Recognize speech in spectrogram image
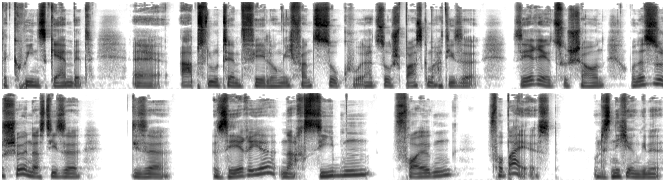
The Queen's Gambit, äh, absolute Empfehlung. Ich fand es so cool, hat so Spaß gemacht, diese Serie zu schauen. Und das ist so schön, dass diese, diese Serie nach sieben Folgen vorbei ist. Und es nicht irgendwie eine.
